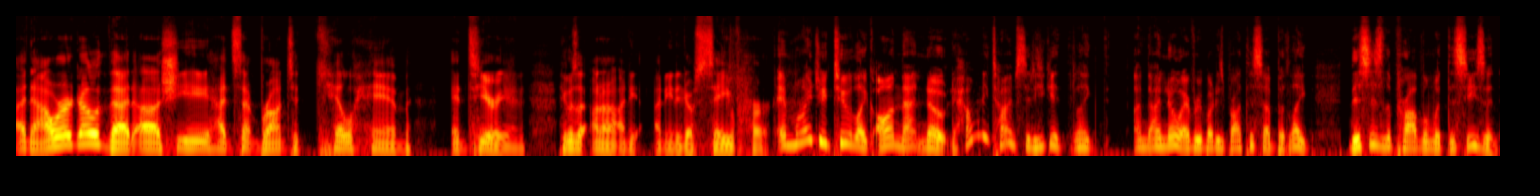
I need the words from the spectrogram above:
an hour ago, that uh, she had sent Bronn to kill him and Tyrion. He was like, "Oh no, no I need, I need to go save her." And mind you, too, like on that note, how many times did he get like? I know everybody's brought this up, but like this is the problem with the season.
